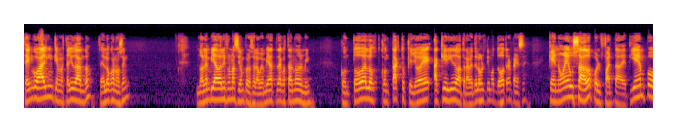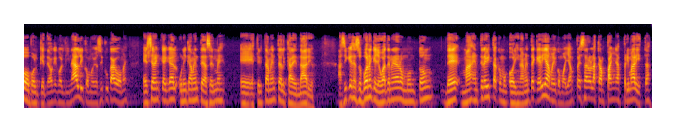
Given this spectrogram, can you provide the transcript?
tengo a alguien que me está ayudando, ustedes lo conocen, no le he enviado la información, pero se la voy a enviar antes de acostarme a dormir, con todos los contactos que yo he adquirido a través de los últimos dos o tres meses, que no he usado por falta de tiempo o porque tengo que coordinarlo y como yo soy Cuca Gómez, él se va a encargar únicamente de hacerme eh, estrictamente el calendario. Así que se supone que yo voy a tener un montón de más entrevistas como originalmente queríamos y como ya empezaron las campañas primaristas,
